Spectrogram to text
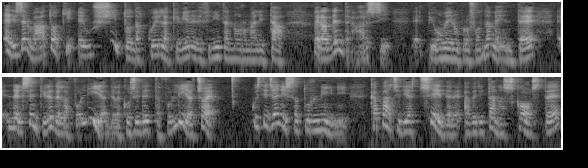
è riservato a chi è uscito da quella che viene definita normalità per addentrarsi eh, più o meno profondamente eh, nel sentire della follia, della cosiddetta follia, cioè questi geni saturnini capaci di accedere a verità nascoste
